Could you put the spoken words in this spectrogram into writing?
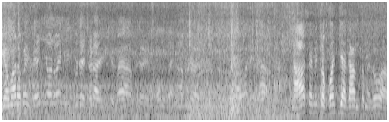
એ અમારા ભાઈ બેન્યોન હોય ને, એ બધા ચડાવી છે. ભાઈ, આ બધા આ બધા ને છે મિત્રો કોજિયા કામ તમે જોવા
